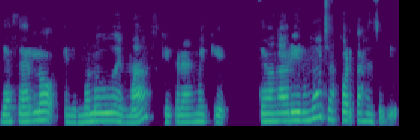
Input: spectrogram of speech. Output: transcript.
de hacerlo, eh, no lo duden más, que créanme que se van a abrir muchas puertas en su vida.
